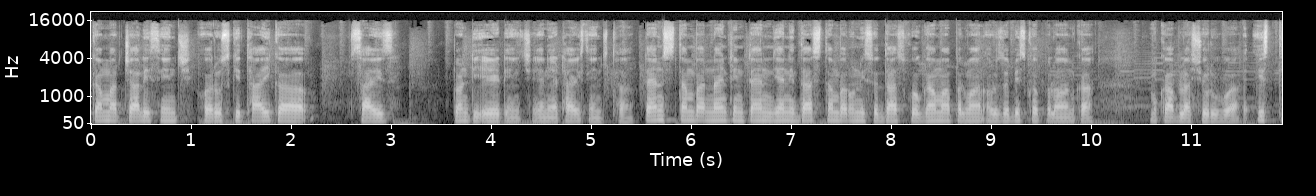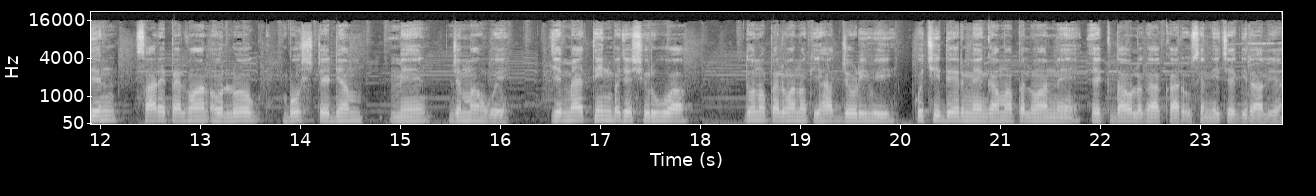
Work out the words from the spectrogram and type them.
کمر چالیس انچ اور اس کی تھائی کا سائز ٹوئنٹی ایٹ انچ یعنی اٹھائیس انچ تھا۔ ٹین ستمبر نائنٹین ٹین یعنی دس ستمبر انیس سو دس کو گاما پلوان اور زبسکو پلوان کا مقابلہ شروع ہوا۔ اس دن سارے پہلوان اور لوگ بوش اسٹیڈیم میں جمع ہوئے۔ یہ میچ تین بجے شروع ہوا۔ دونوں پہلوانوں کی ہاتھ جوڑی ہوئی۔ کچھ ہی دیر میں گاما پہلوان نے ایک داؤ لگا کر اسے نیچے گرا لیا۔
